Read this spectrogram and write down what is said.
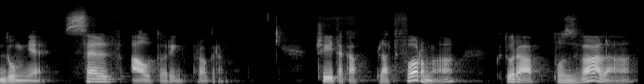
dumnie Self-Authoring Program. Czyli taka platforma, która pozwala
